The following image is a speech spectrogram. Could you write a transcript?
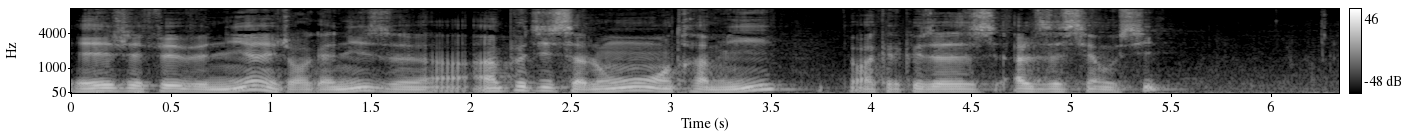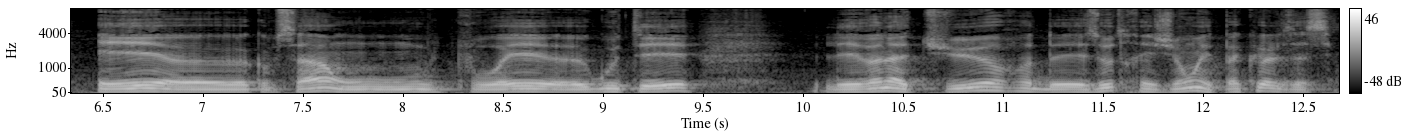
Et j'ai fait venir et j'organise un, petit salon entre amis. Il y aura quelques Alsac- Alsaciens aussi. Et euh, comme ça, on pourrait euh, goûter les vins nature des autres régions et pas que alsaciens.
